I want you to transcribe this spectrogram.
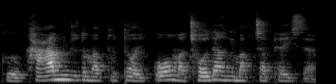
그 가압류도 막 붙어 있고 막 저당이 막 잡혀 있어요.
